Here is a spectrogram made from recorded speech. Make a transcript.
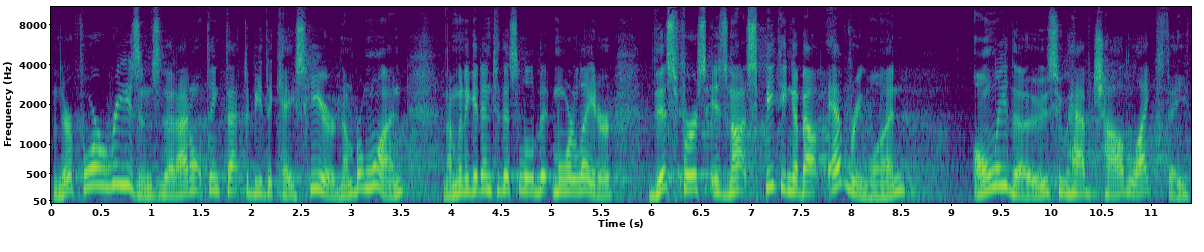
And there are four reasons that I don't think that to be the case here. Number one, and I'm going to get into this a little bit more later, this verse is not speaking about everyone, only those who have childlike faith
